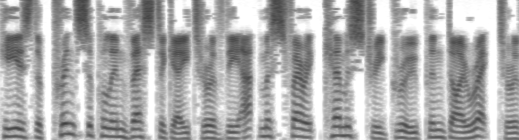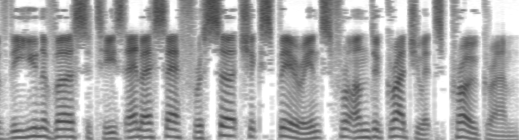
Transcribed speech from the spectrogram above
He is the principal investigator of the Atmospheric Chemistry Group and director of the university's NSF Research Experience for Undergraduates program.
